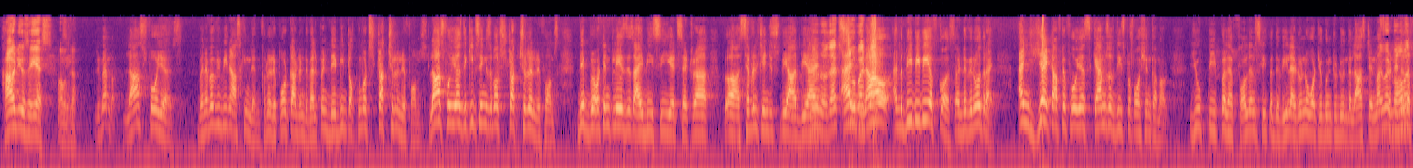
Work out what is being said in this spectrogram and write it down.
how do you say yes, Mohammed Khan? Remember, last four years, whenever we've been asking them for a report card on development, they've been talking about structural reforms. Last four years, they keep saying it's about structural reforms. They brought in place this IBC, etc., uh, several changes to the RBI. No, no, that's and true, but- now, and the BBB, of course, under Vinod Rai. And yet, after four years, scams of these proportion come out. You people have fallen asleep at the wheel. I don't know what you're going to do in the last 10 months, No, but but, it is a fact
